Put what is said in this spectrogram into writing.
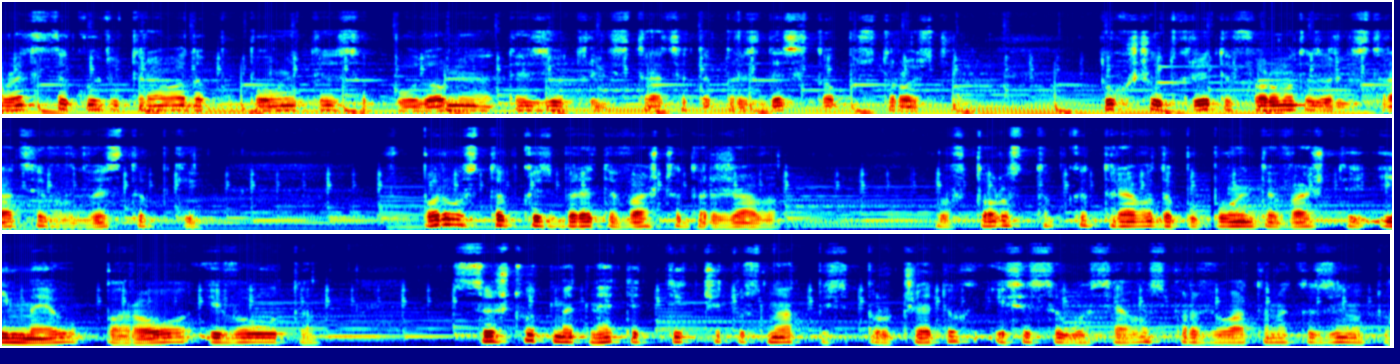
Полетата, които трябва да попълните са подобни на тези от регистрацията през десктоп устройство. Тук ще откриете формата за регистрация в две стъпки. В първа стъпка изберете вашата държава. Във втора стъпка трябва да попълните вашите имейл, парола и валута. Също отметнете тикчето с надпис «Прочетох и се съгласявам с правилата на казиното».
